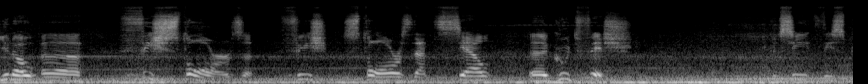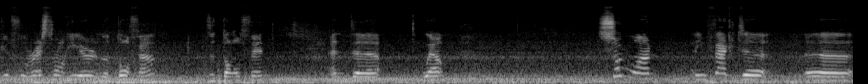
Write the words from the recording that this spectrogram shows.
you know, uh, fish stores, fish stores that sell uh, good fish. You can see this beautiful restaurant here, the Dauphin, the Dolphin, and uh, well, someone, in fact, uh, uh,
